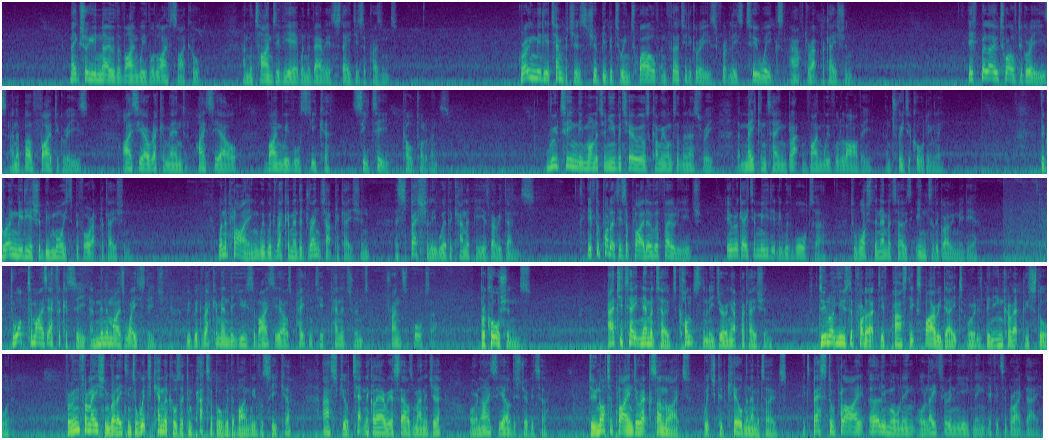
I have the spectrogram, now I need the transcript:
Make sure you know the vine weevil life cycle and the times of year when the various stages are present. Growing media temperatures should be between 12 and 30 degrees for at least two weeks after application. If below 12 degrees and above 5 degrees, ICL recommend ICL Vine Weevil Seeka CT cold tolerance. Routinely monitor new materials coming onto the nursery that may contain black vineweevil larvae and treat accordingly. The growing media should be moist before application. When applying, we would recommend a drench application, especially where the canopy is very dense. If the product is applied over foliage, irrigate immediately with water to wash the nematodes into the growing media. To optimise efficacy and minimise wastage, we would recommend the use of ICL's patented penetrant transporter. Precautions. Agitate nematodes constantly during application. Do not use the product if past the expiry date or it has been incorrectly stored. For information relating to which chemicals are compatible with the Vine Weevil Seeka, ask your technical area sales manager or an ICL distributor. Do not apply in direct sunlight, which could kill the nematodes. It's best to apply early morning or later in the evening if it's a bright day.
